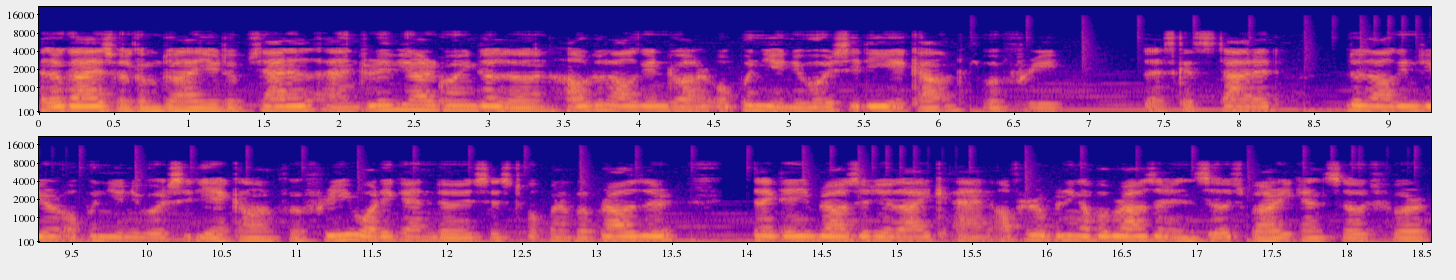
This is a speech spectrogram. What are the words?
Hello guys, welcome to our YouTube channel and today we are going to learn how to log into our Open University account for free. Let's get started. To log into your Open University account for free, what you can do is just open up a browser, select any browser you like and after opening up a browser in search bar you can search for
